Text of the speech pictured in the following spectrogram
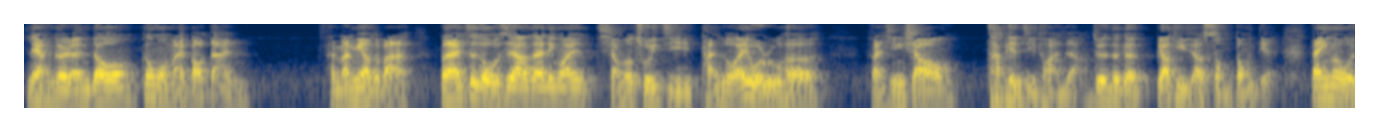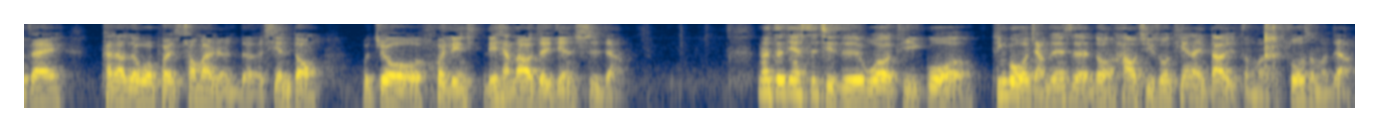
两个人都跟我买保单，还蛮妙的吧？本来这个我是要在另外想说出一集谈说，哎，我如何反行销诈骗集团这样，就是这个标题比较耸动一点。但因为我在看到这个 WordPress 创办人的限动，我就会联联想到这一件事这样。那这件事其实我有提过，听过我讲这件事的人都很好奇，说天哪，你到底怎么说什么这样？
